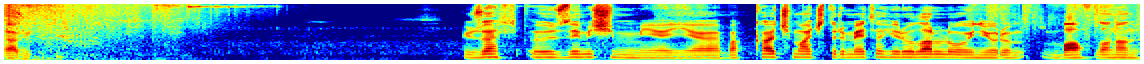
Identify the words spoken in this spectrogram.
Tabii ki. Güzel. Özlemişim ya ya. Bak kaç maçtır meta hero'larla oynuyorum. Bufflanan,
